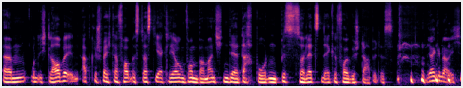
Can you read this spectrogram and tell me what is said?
Ähm, und ich glaube, in abgeschwächter Form ist das die Erklärung, warum bei manchen der Dachboden bis zur letzten Ecke voll gestapelt ist. Ja, genau. Ich,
